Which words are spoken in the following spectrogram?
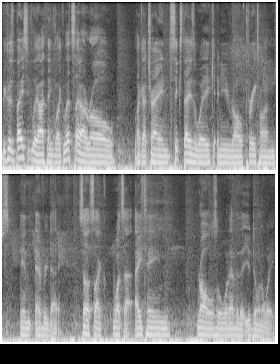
because basically I think like let's say I roll like I train 6 days a week and you roll 3 times in every day. So it's like what's that 18 rolls or whatever that you're doing a week.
